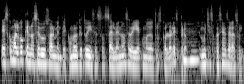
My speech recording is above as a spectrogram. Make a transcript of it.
es como algo que no se ve usualmente, como lo que tú dices, o sea, el veneno se veía como de otros colores, pero en muchas ocasiones era azul.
